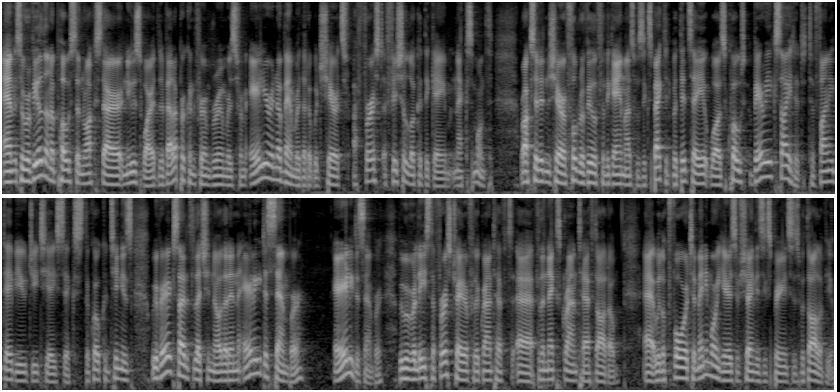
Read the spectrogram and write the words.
Um, so revealed on a post on Rockstar Newswire, the developer confirmed rumors from earlier in November that it would share its a first official look at the game next month. Rockstar didn't share a full reveal for the game as was expected, but did say it was quote very excited to finally debut GTA 6. The quote continues: "We're very excited to let you know that in early December." Early December, we will release the first trailer for the Grand Theft uh, for the next Grand Theft Auto. Uh, we look forward to many more years of sharing these experiences with all of you.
